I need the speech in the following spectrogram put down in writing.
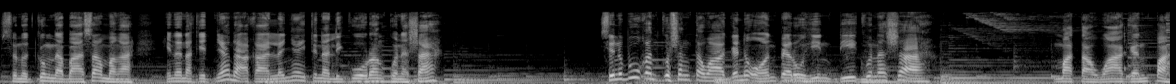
Sunod kong nabasa ang mga hinanakit niya na akala niya itinalikuran ko na siya. Sinubukan ko siyang tawagan noon pero hindi ko na siya matawagan pa.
